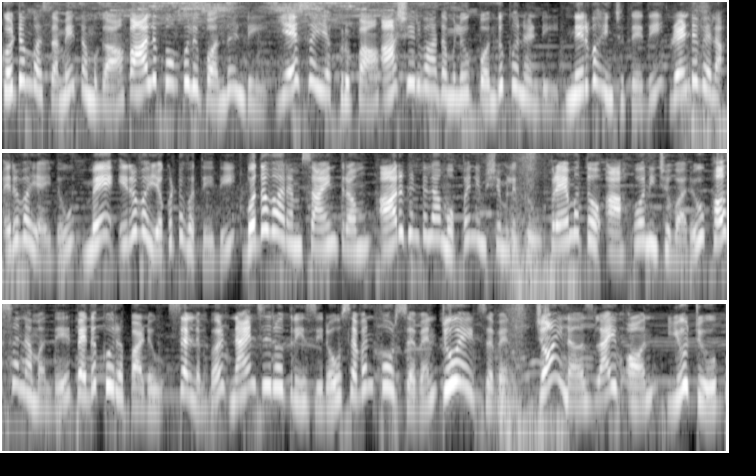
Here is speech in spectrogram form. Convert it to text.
కుటుంబ సమేతముగా పాలు పంపులు పొందండి. ఏసయ్య కృప ఆశీర్వాదములు పొందుకొనండి. నిర్వహించు తేదీ రెండు వేల ఇరవై ఐదు మే ఇరవై ఒకటవ తేదీ బుధవారం సాయంత్రం ఆరు గంటల ముప్పై నిమిషములకు ప్రేమతో ఆహ్వానించువారు Hosanna Mandir Pedakurapadu. Cell number nine zero three zero seven four seven two eight seven. Join us live on YouTube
